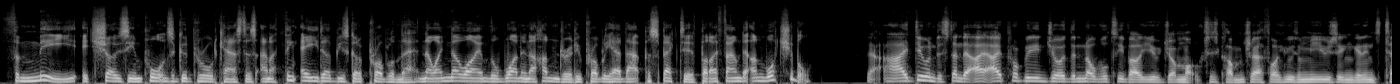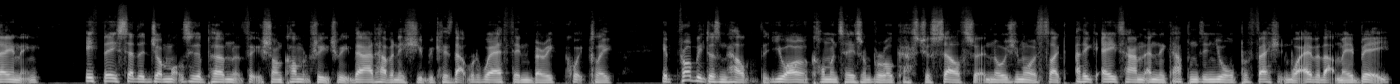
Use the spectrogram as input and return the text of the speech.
for me, it shows the importance of good broadcasters, and I think AEW's got a problem there. Now, I know I am the one in a hundred who probably had that perspective, but I found it unwatchable. I do understand it. I, I probably enjoyed the novelty value of Jon Moxley's commentary. I thought he was amusing and entertaining. If they said that Jon Moxley's a permanent fixture on commentary each week, then I'd have an issue because that would wear thin very quickly. It probably doesn't help that you are a commentator and broadcast yourself, so it annoys you more. It's like I think anytime anything happens in your profession, whatever that may be,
